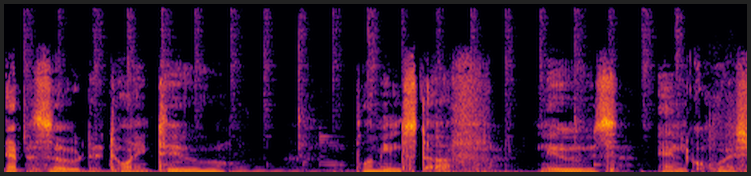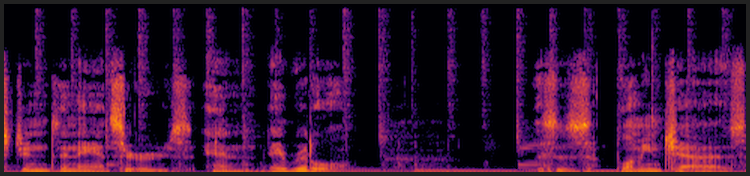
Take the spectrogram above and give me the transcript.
Episode 22 Plumbing Stuff, News and Questions and Answers, and a riddle. This is Plumbing Chaz.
